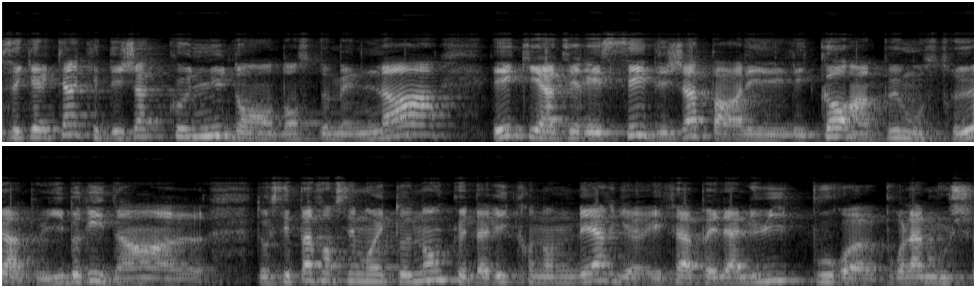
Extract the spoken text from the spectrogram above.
c'est quelqu'un qui est déjà connu dans, ce domaine-là et qui est intéressé déjà par les, corps un peu monstrueux, un peu hybrides. Hein. Donc c'est pas forcément étonnant que David Cronenberg ait fait appel à lui pour, euh, pour la mouche.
